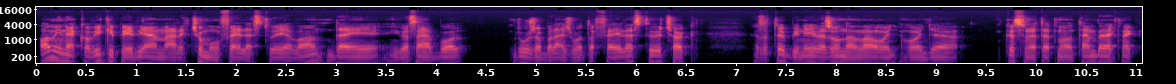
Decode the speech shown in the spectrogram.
aminek a Wikipédián már egy csomó fejlesztője van, de igazából Rózsa Balázs volt a fejlesztő, csak ez a többi név ez onnan van, hogy, hogy köszönetet mondott embereknek,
